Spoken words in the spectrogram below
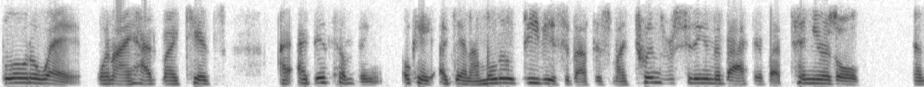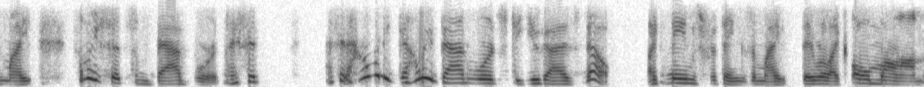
blown away when I had my kids. I, I did something. Okay, again, I'm a little devious about this. My twins were sitting in the back. They're about ten years old, and my somebody said some bad words. I said, I said, how many, how many bad words do you guys know? Like names for things. And my, they were like, oh, mom.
